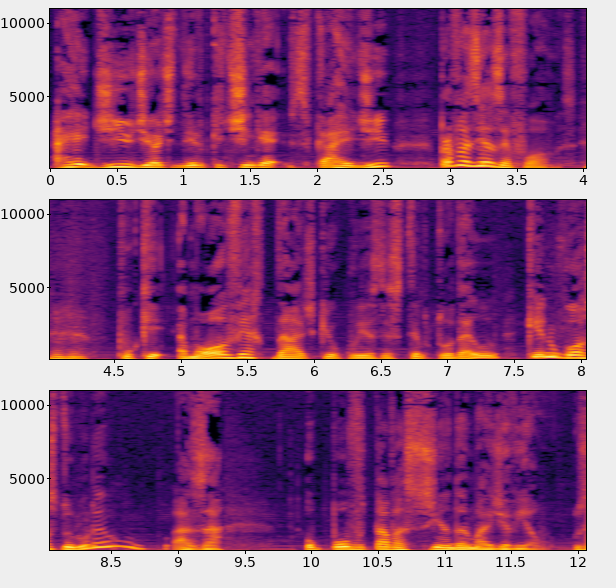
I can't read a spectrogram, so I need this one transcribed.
arredio diante dele, porque tinha que ficar arredio, para fazer as reformas. Porque a maior verdade que eu conheço desse tempo todo é o, quem não gosta do Lula é um azar. O povo estava assim andando mais de avião. Os,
